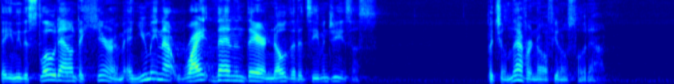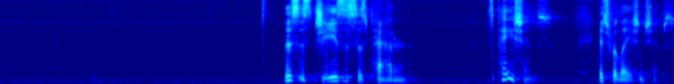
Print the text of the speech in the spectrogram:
that you need to slow down to hear him. And you may not right then and there know that it's even Jesus. but you'll never know if you don't slow down. This is Jesus' pattern. It's patience, it's relationships.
